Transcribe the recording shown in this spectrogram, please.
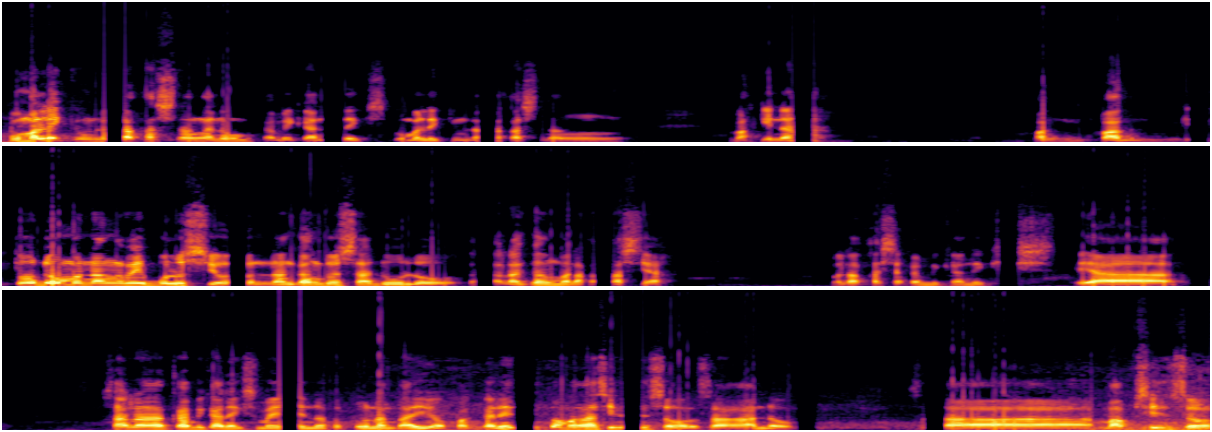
bumalik yung lakas ng anong mechanics, bumalik yung lakas ng makina. Pag, pag itudo mo ng revolusyon hanggang doon sa dulo, talagang malakas siya. Malakas siya ka mechanics. Kaya, sana ka mechanics may natutunan tayo pag ganito mga sensor sa ano sa map sensor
